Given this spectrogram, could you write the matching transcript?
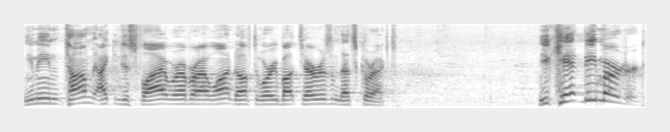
You mean, Tom, I can just fly wherever I want, don't have to worry about terrorism? That's correct. You can't be murdered.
